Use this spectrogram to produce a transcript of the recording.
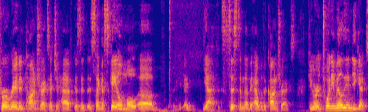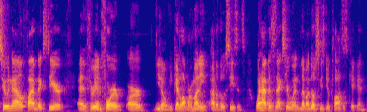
prorated contracts that you have because it, it's like a scale mo uh, yeah system that they have with the contracts. If you earn 20 million, you get two now, five next year, and three and four are you know you get a lot more money out of those seasons. What happens next year when Lewandowski's new clauses kick in?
